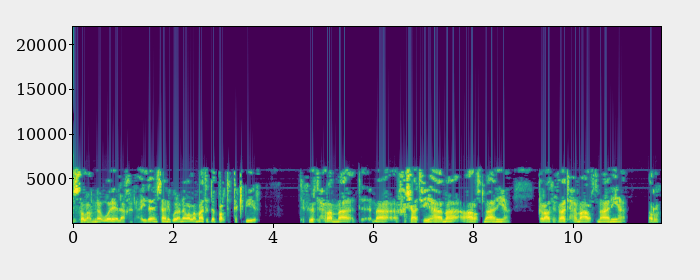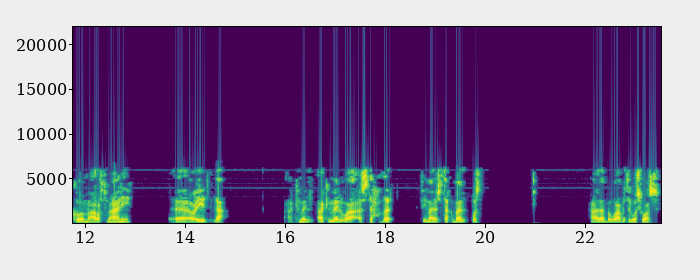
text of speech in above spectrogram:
الصلاة من أولها إلى آخرها إذا إنسان يقول أنا والله ما تدبرت التكبير تكبيرة الإحرام ما ما خشعت فيها ما عرفت معانيها. قراءة الفاتحة ما عرفت معانيها. الركوع ما عرفت معانيه. آه، أعيد. لا. أكمل أكمل وأستحضر فيما يستقبل. هذا بوابة الوسواس.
